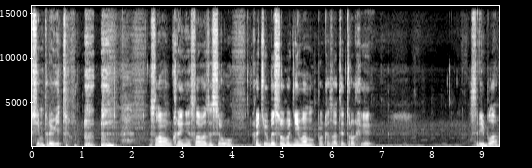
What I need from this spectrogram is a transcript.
всім привіт. Слава Україні, слава ЗСУ. Хотів би сьогодні вам показати трохи срібла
